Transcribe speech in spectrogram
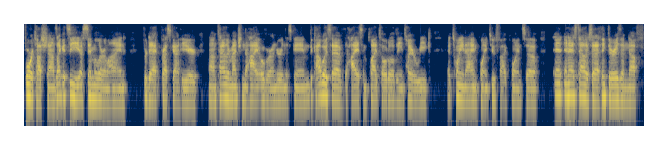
four touchdowns. I could see a similar line for Dak Prescott here. Um, Tyler mentioned the high over under in this game. The Cowboys have the highest implied total of the entire week at 29.25 points. So, and, and, as Tyler said, I think there is enough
